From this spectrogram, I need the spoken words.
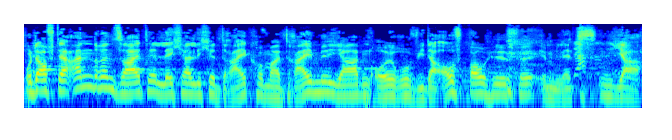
und auf der anderen Seite lächerliche 3,3 Milliarden Euro Wiederaufbauhilfe im letzten Jahr.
